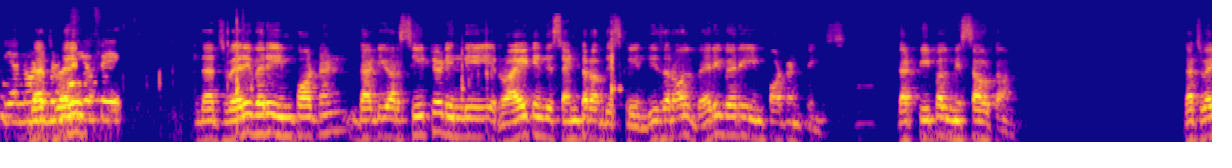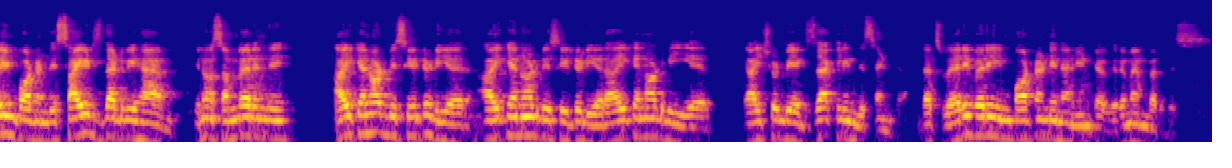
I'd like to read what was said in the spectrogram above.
we are not That's able to see your face. That's very, very important that you are seated in the right in the center of the screen. These are all very, very important things that people miss out on. That's very important. The sides that we have, you know, somewhere in the, I cannot be seated here. I cannot be seated here. I cannot be here. I should be exactly in the center. That's very, very important in an interview. Remember this.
